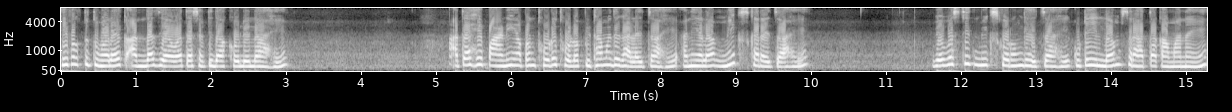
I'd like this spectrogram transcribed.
हे फक्त तुम्हाला एक अंदाज यावा त्यासाठी दाखवलेलं आहे. आता हे पाणी आपण थोडं थोडं पिठामध्ये घालायचं आहे आणि याला मिक्स करायचं आहे. व्यवस्थित मिक्स करून घ्यायचं आहे. कुठेही लम्स राहता कामा नये.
